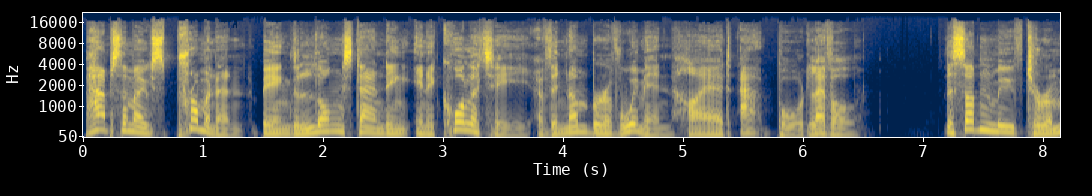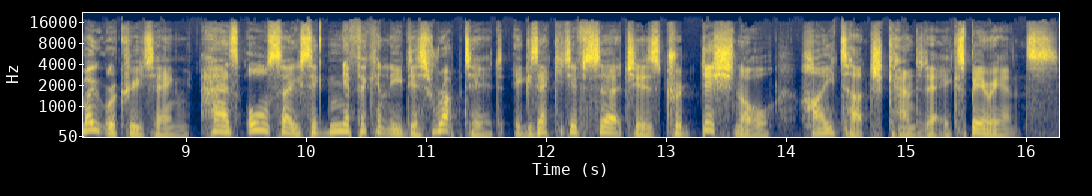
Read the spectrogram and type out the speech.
perhaps the most prominent being the long standing inequality of the number of women hired at board level. The sudden move to remote recruiting has also significantly disrupted executive search's traditional high touch candidate experience.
